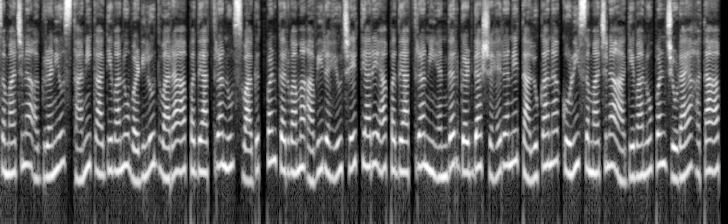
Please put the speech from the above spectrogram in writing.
સમાજના અગ્રણીઓ, સ્થાનિક આગેવાનો, વડીલો દ્વારા આ પદયાત્રાનું સ્વાગત પણ કરવામાં આવી રહ્યું છે. ત્યારે આ પદયાત્રાની અંદર ગઢડા શહેર અને તાલુકાના કોળી સમાજના આગેવાનો પણ જોડાયા હતા. આ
